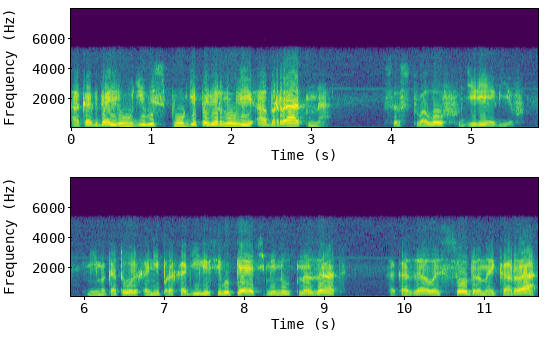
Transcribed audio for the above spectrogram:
а когда люди в испуге повернули обратно, со стволов деревьев, мимо которых они проходили всего пять минут назад, оказалась содранной кора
